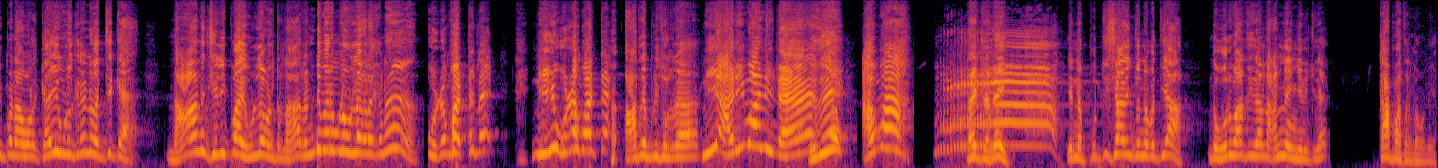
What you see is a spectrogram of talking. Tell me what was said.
இப்ப நான் உனக்கு கை கொடுக்குறேன்னு வச்சுக்க. நானும் செழிப்பாய் உள்ள வந்துட்டேனா? ரெண்டு பேரும் உள்ள கிடக்கணும். உழமாட்டல நீ உழமாட்ட. அதை எப்படி சொல்ற? நீ அறிவாளிட. இது? ஆமா. ரைட் டேய் என்ன புத்திசாலின்னு சொன்ன பத்தியா? இந்த ஒரு வார்த்தைக்கு தான் அண்ணன் இங்க நிக்கிறேன். காப்பாத்தണ്ട உன்னைய.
